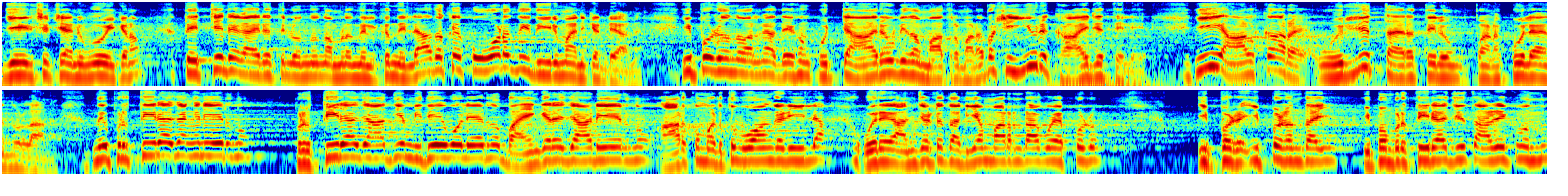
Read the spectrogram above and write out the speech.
ജയിൽ ശിക്ഷ അനുഭവിക്കണം. തെറ്റിന്റെ കാര്യത്തിലൊന്നും നമ്മൾ നിൽക്കുന്നില്ല. അതൊക്കെ കോടതി തീരുമാനിക്കേണ്ടതാണ്. ഇപ്പോഴും എന്ന് പറഞ്ഞാൽ അദ്ദേഹം കുറ്റാരോപിതം മാത്രമാണ്. പക്ഷേ ഈ ഒരു കാര്യത്തിൽ ഈ ആൾക്കാരെ ഒരു തരത്തിലും പണക്കൂല എന്നുള്ളതാണ്. പൃഥ്വിരാജ് അങ്ങനെയായിരുന്നു. പൃഥ്വിരാജ് ആദ്യം ഇതേപോലെയായിരുന്നു ഭയങ്കര ജാടിയായിരുന്നു. ആർക്കും അടുത്തു പോകാൻ കഴിയില്ല. ഒരു അഞ്ചെട്ട് തടിയന്മാരുണ്ടാകും എപ്പോഴും. ഇപ്പോഴും ഇപ്പോഴെന്തായി? ഇപ്പം പൃഥ്വിരാജ് താഴേക്ക് വന്നു.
